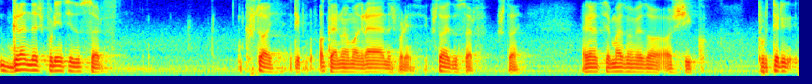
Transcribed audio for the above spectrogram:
grande experiência do surf. Gostei. Tipo, ok, não é uma grande experiência. Gostei do surf, gostei. Agradecer mais uma vez ao, ao Chico por ter,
